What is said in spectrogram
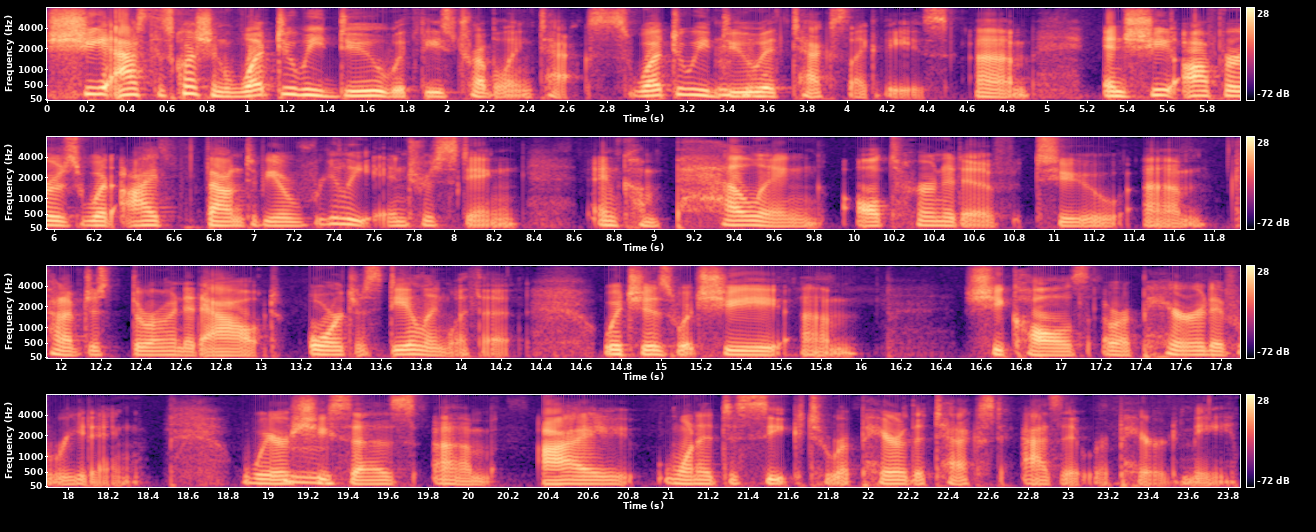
she asked this question What do we do with these troubling texts? What do we do with texts like these? Um, and she offers what I found to be a really interesting and compelling alternative to um, kind of just throwing it out or just dealing with it, which is what she. Um, she calls a reparative reading, where she says, um, I wanted to seek to repair the text as it repaired me.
